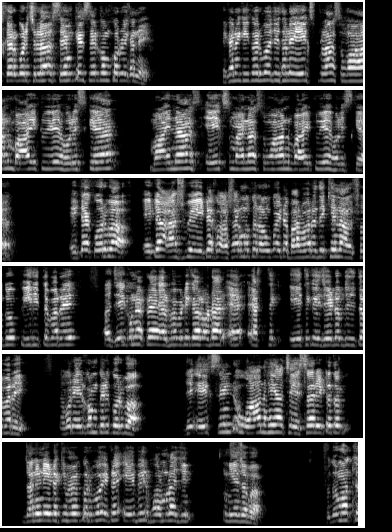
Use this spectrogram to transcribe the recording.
স্কোয়ার করেছিল। সেম কেস এরকম করো এখানে। এখানে কি করব? যে তাহলে x plus one by two এর whole square minus x minus one by two এর হোল স্কোয়ার এটা করবা, এটা আসবে, এটা আসার মতন অঙ্ক, এটা বারবার দেখে নাও। শুধু পি দিতে পারে যে কোনো একটা অ্যালফাবেটিক্যাল অর্ডার এক থেকে এ থেকে জেড অব্দি দিতে পারে। তখন এরকম করে করবা, যে এক্স ইন্টু ওয়ান হয়ে আছে। স্যার, এটা তো জানেন এটা কীভাবে করব। এটা এ বির ফর্মুলা নিয়ে যাবা। শুধুমাত্র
